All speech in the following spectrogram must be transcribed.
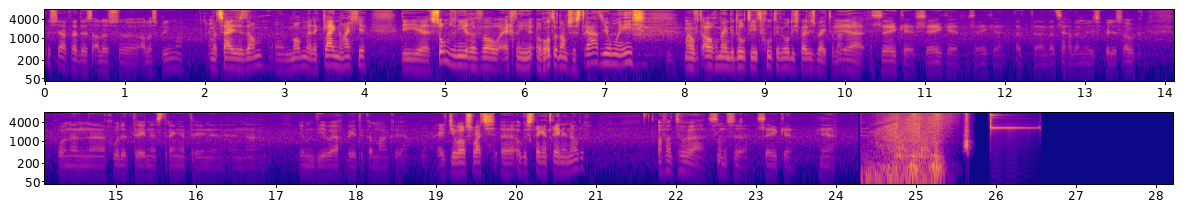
Dus ja, verder is alles, alles prima. En wat zeiden ze dan? Een man met een klein hartje, die soms in ieder geval echt een Rotterdamse straatjongen is. Maar over het algemeen bedoelt hij het goed en wil die spelers beter maken. Ja, zeker, zeker, zeker. Dat, dat zeggen de meeste spelers ook. Gewoon een goede trainer, een strenge trainer. En, iemand die je wel echt beter kan maken. Ja. Heeft Joel Zwarts uh, ook een strenge trainer nodig? Af en toe ja, soms uh, zeker. Ja.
